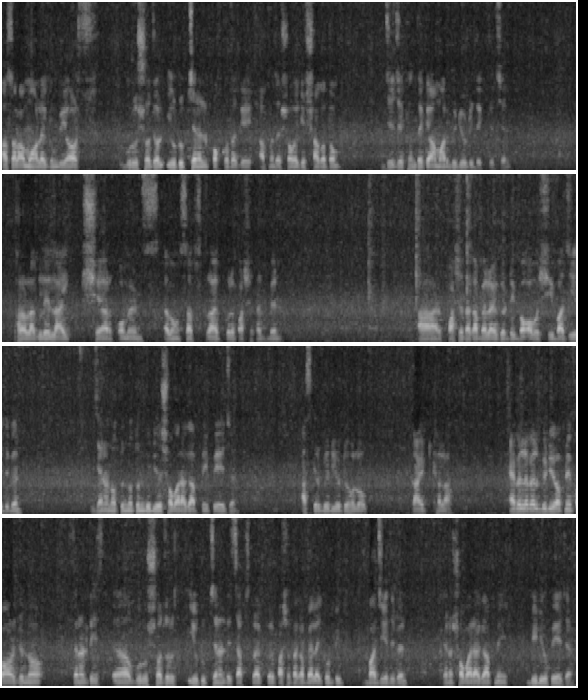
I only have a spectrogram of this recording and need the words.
আসসালামু আলাইকুম বিয়ার্স গুরু সজল YouTube channel পক্ষ থেকে আপনাদের সবাইকে স্বাগতম। যে যেখান থেকে আমার ভিডিওটি দেখতেছেন, ভালো লাগলে লাইক, শেয়ার, কমেন্টস এবং সাবস্ক্রাইব করে পাশে থাকবেন। আর পাশে থাকা বেল আইকনটি বা- অবশ্যই বাজিয়ে দেবেন, যেন নতুন নতুন ভিডিও সবার আগে আপনি পেয়ে যান। আজকের ভিডিওটি হলো কাইট খেলা। অ্যাভেলেবেল ভিডিও আপনি পাওয়ার জন্য চ্যানেলটি গুরু সজল ইউটিউব চ্যানেলটি সাবস্ক্রাইব করে পাশে থাকা বেল আইকনটি বাজিয়ে দেবেন, যেন সবার আগে আপনি ভিডিও পেয়ে যান।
